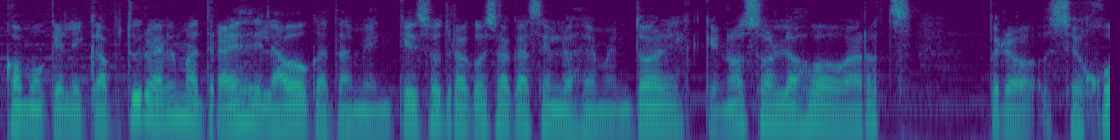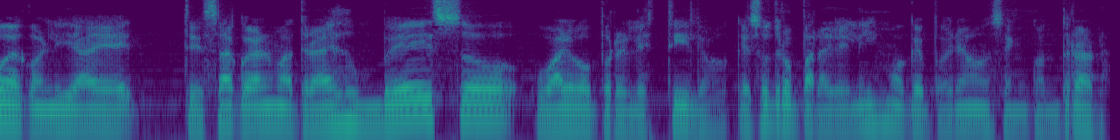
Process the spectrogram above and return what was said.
como que le captura el alma a través de la boca también, que es otra cosa que hacen los Dementores, que no son los Bogarts, pero se juega con la idea de te saco el alma a través de un beso o algo por el estilo, que es otro paralelismo que podríamos encontrar.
